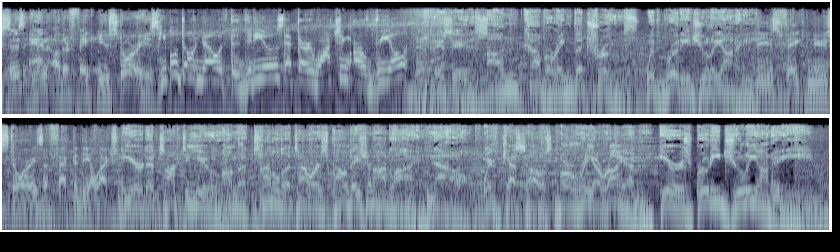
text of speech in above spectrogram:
hoaxes and other fake news stories. People don't know if the videos that they're watching are real. This is Uncovering the Truth with Rudy Giuliani. These fake news stories affected the election. Here to talk to you on the Tunnel to Towers Foundation Hotline. Now, with guest host Maria Ryan, here's Rudy Giuliani.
